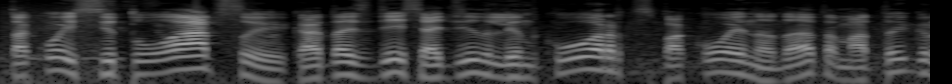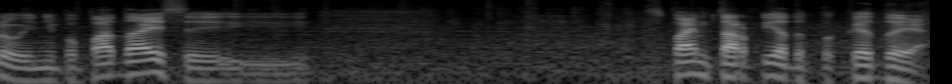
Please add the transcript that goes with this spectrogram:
В такой ситуации, когда здесь один линкор, спокойно, да, там отыгрывай, не попадайся и... Спам торпеды по КД.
